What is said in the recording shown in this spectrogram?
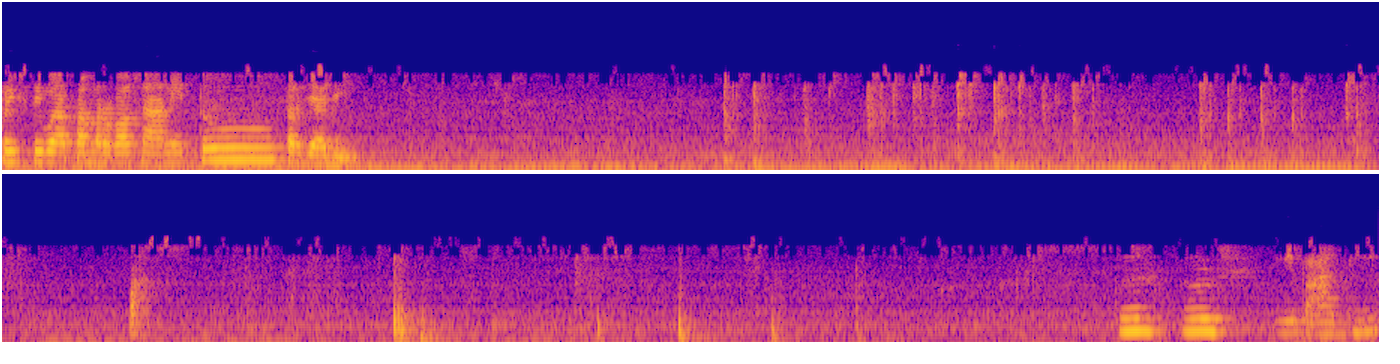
peristiwa pemerkosaan itu terjadi? Pas. ini Pak Adi.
